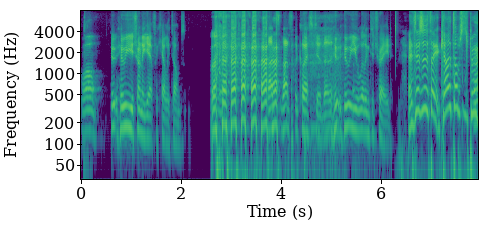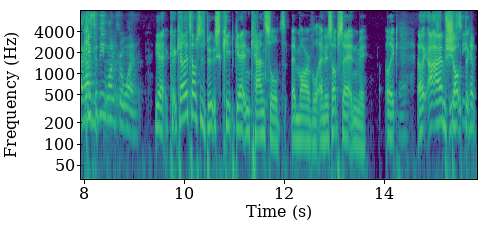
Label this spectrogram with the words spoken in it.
Well, Who, who are you trying to get for Kelly Thompson? That's That's that's the question. That- Who, who are you willing to trade? and this is the thing. Kelly Thompson's book that has keep- to be one for one. Yeah, K- Kelly Thompson's books keep getting cancelled in Marvel, and it's upsetting me. Like, I, I am shocked. DC That, have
